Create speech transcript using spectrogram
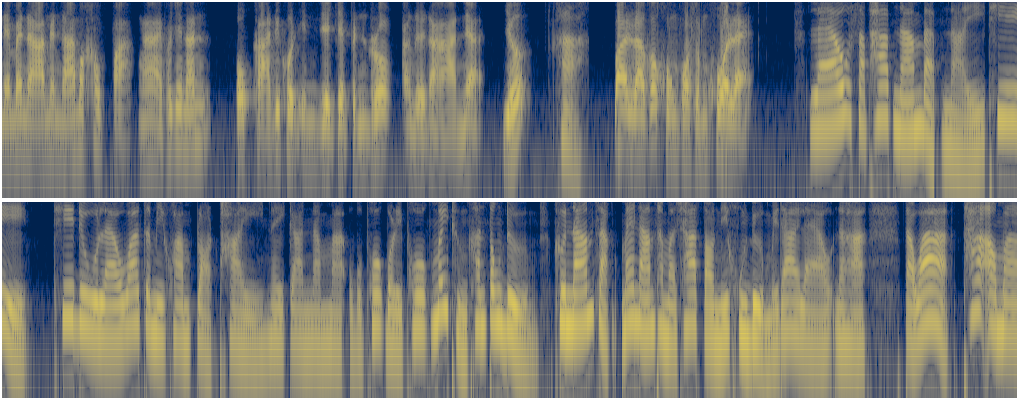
ในแม่น้ำเนี่ยน้ำมันเข้าปากง่าย เพราะฉะนั้นโอกาสที่คนอินเดียจะเป็นโรคทางเดินอาหารเนี่ย เยอะค่ะ บ้านเราก็คงพอสมควรแหละ แล้วสภาพน้ำแบบไหนที่ ที่ดูแล้วว่าจะมีความปลอดภัยในการนำมาอุปโภคบริโภคไม่ถึงขั้นต้องดื่ม คือน้ำจากแม่น้ำธรรมชาติตอนนี้คงดื่มไม่ได้แล้วนะคะ แต่ว่าถ้าเอามา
